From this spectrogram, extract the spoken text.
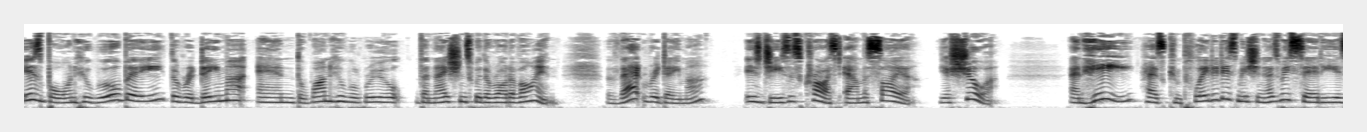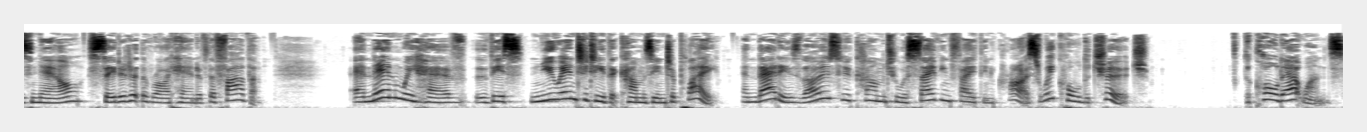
is born who will be the Redeemer and the one who will rule the nations with a rod of iron. That Redeemer is Jesus Christ, our Messiah, Yeshua. And he has completed his mission. As we said, he is now seated at the right hand of the Father. And then we have this new entity that comes into play. And that is those who come to a saving faith in Christ, we call the church the called out ones,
